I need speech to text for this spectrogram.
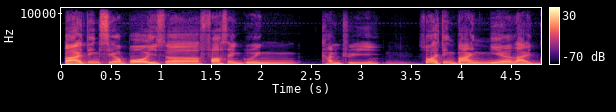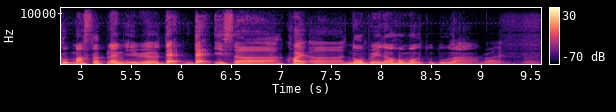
But I think Singapore is a fast and growing country. So I think buying near like good master plan area, that that is a quite a no-brainer homework to do. lah. Right. Right.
